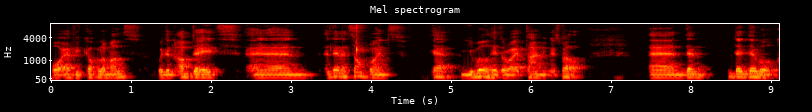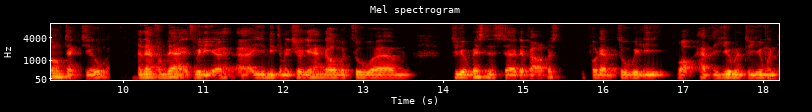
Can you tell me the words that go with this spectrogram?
or every couple of months with an update, and and then at some point, yeah, you will hit the right timing as well, and then then they will contact you, and then from there, it's really uh, uh, you need to make sure you hand over to. Um, to your business uh, developers for them to really well have the human to human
